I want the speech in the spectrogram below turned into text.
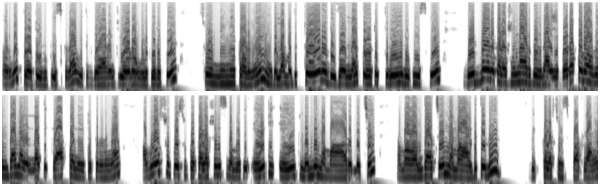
பாருங்க தேர்ட்டி ருபீஸ்க்கு தான் வித் கேரண்டியோட உங்களுக்கு இருக்கு. ஸோ நீங்க பாருங்க இங்கெல்லாம் வந்து தோறு டிசைன்ல தேர்ட்டி த்ரீ ருபீஸ்க்கு வெவ்வேறு கலெக்ஷன்லாம் இருக்குது. நான் விடக்கூடாதுன்னு தான் நான் எல்லாத்தையும் கேப் பண்ணிட்டு இருக்கிறேங்க அவ்வளோ சூப்பர் சூப்பர் கலெக்ஷன்ஸ் நம்மளுக்கு எயிட்டி எயிட்லேருந்து நம்ம ஆரம்பிச்சு நம்ம வந்தாச்சு. நம்ம அடுத்தது பிக் கலெக்ஷன்ஸ் பார்க்கலாங்க.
